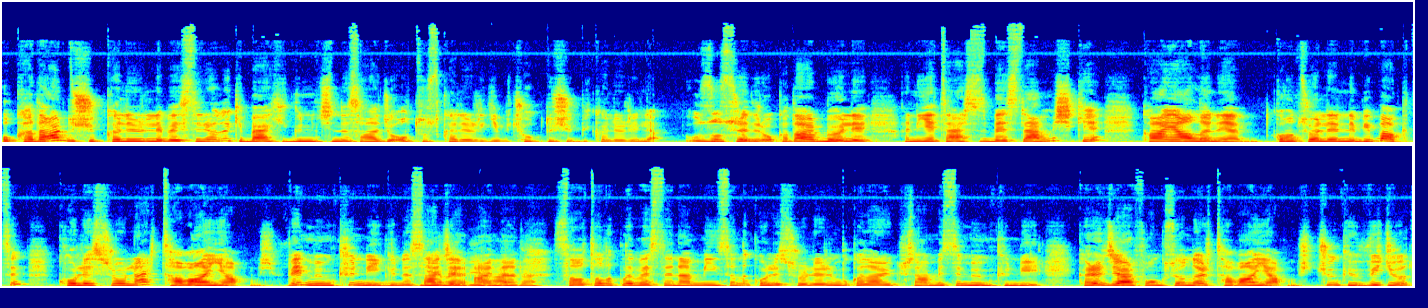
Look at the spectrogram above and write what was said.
o kadar düşük kaloriyle besleniyordu ki belki gün içinde sadece 30 kalori gibi çok düşük bir kaloriyle uzun süredir o kadar böyle hani yetersiz beslenmiş ki kan yağlarına kontrollerine bir baktık kolesteroller tavan yapmış ve mümkün değil günde sadece Yemediği aynen halde. salatalıkla beslenen bir insanın kolesterollerinin bu kadar yükselmesi mümkün değil. Karaciğer fonksiyonları tavan yapmış. Çünkü vücut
